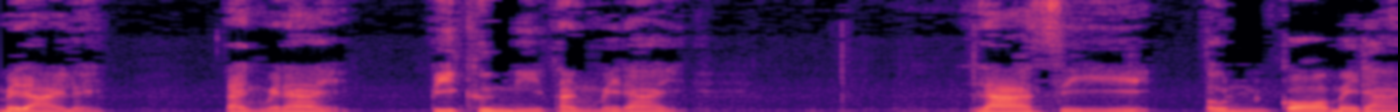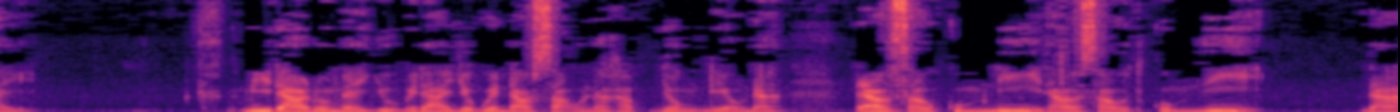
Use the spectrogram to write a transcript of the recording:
ไม่ได้เลย แต่งไม่ได้ ปีครึ่งนี้แต่งไม่ได้ ราศีตุลก็ไม่ได้ มีดาวดวงไหนอยู่ไม่ได้ ยกเว้นดาวเสาร์นะครับดวงเดียวนะ ดาวเสาร์กุมหนี้ดาวเสาร์กุมหนี้ได้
